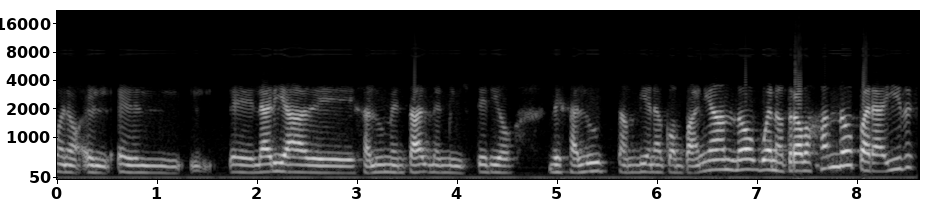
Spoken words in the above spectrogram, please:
bueno, el, el, área de salud mental del Ministerio de Salud también acompañando, bueno, trabajando para ir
